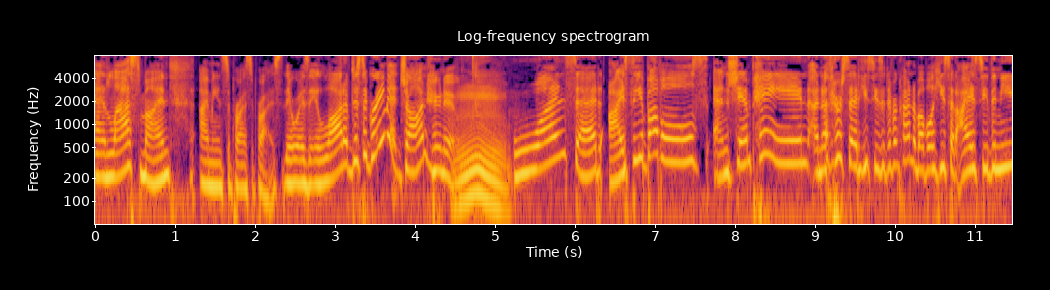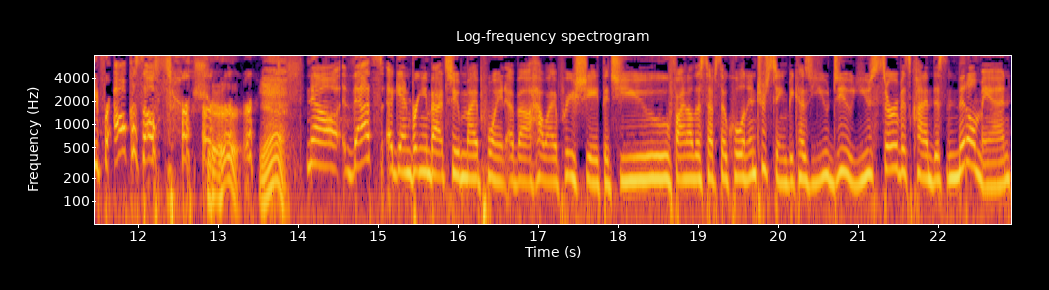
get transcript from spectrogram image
And last month, I mean, surprise, surprise, there was a lot of disagreement, Jon. Who knew? Hmm. One said, I see bubbles and champagne. Another said he sees a different kind of bubble. He said, I see the need for Alka Seltzer. Sure. Yeah. Now, that's again bringing back to my point about how I appreciate that you find all this stuff so cool and interesting because you do. You serve as kind of this middleman.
